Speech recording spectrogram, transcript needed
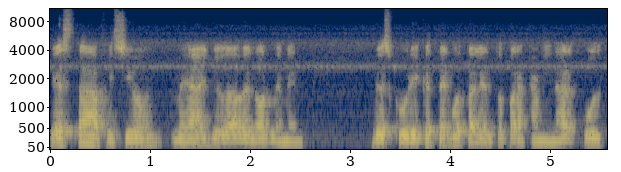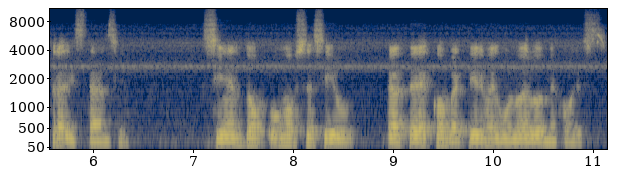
Esta afición me ha ayudado enormemente. Descubrí que tengo talento para caminar ultra distancia. Siendo un obsesivo, traté de convertirme en uno de los mejores.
